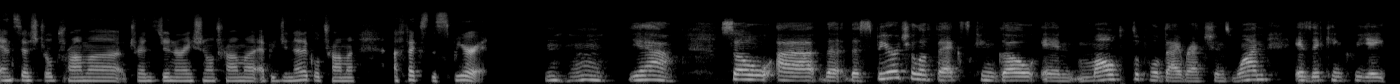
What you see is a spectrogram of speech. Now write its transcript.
ancestral trauma, transgenerational trauma, epigenetical trauma affects the spirit? hmm Yeah. So uh, the the spiritual effects can go in multiple directions. One is it can create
